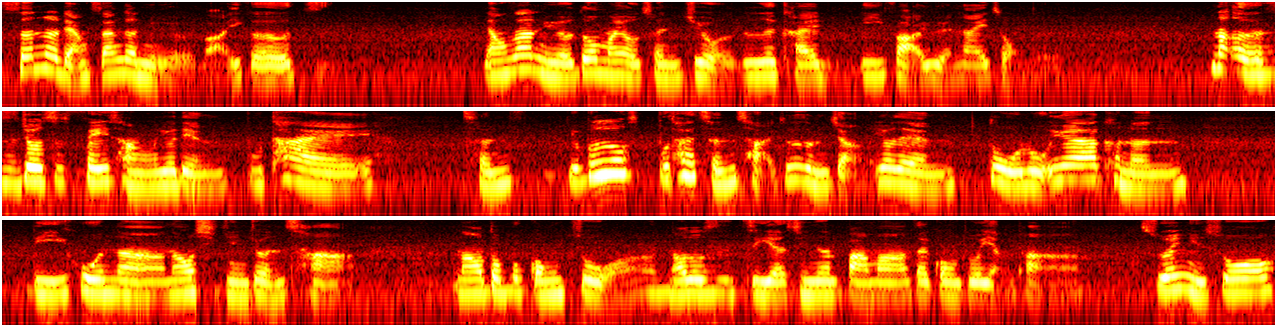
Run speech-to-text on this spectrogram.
生了两三个女儿吧，一个儿子，两三个女儿都蛮有成就的，就是开理发院那一种的。那儿子就是非常有点不太成，也不是说不太成才，就是怎么讲，有点堕落，因为他可能离婚啊，然后心情就很差，然后都不工作啊，然后都是自己的亲生爸妈在工作养他，所以你说，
